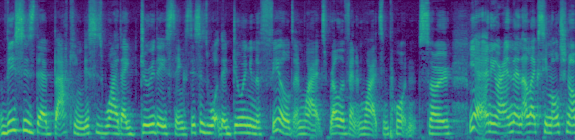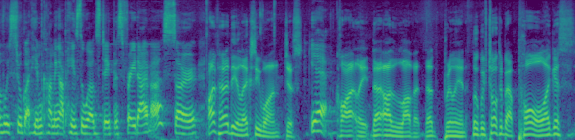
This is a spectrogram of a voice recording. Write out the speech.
this is their backing. This is why they do these things. This is what they're doing in the field and why it's relevant and why it's important. So, yeah, anyway, and then Alexei Molchanov, we've still got him coming up. He's the world's deepest freediver. So, I've heard the Alexei one just yeah. quietly. That, I love it. That's brilliant. Look, we've talked about Paul. I guess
